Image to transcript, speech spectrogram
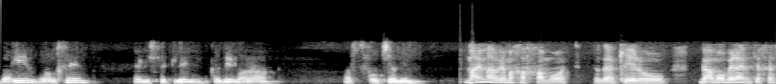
באים והולכים, הם מסתכלים קדימה עשרות שנים. מה עם הערים החכמות? אתה יודע, כאילו, גם מובילאיי מתייחס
